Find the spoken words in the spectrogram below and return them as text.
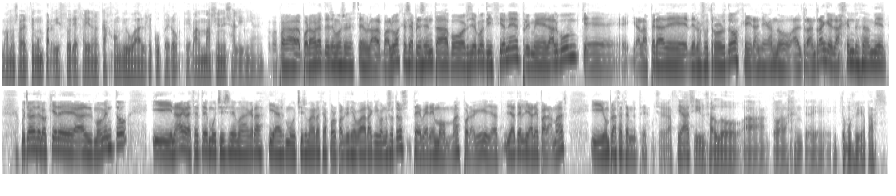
Vamos a ver, tengo un par de historias ahí en el cajón que igual recupero, que van más en esa línea. ¿eh? Por, por, ahora tenemos en este Balúas que se presenta por Yermo Ediciones, primer álbum, que, que a la espera de, de, los otros dos, que irán llegando al Tran Tran, que la gente también muchas veces los quiere al momento. Y nada, agradecerte muchísimas gracias, muchísimas gracias por participar aquí con nosotros. Te veremos más por aquí, que ya, ya te liaré para más. Y un placer tenerte. Muchas gracias y un saludo a toda la gente de Tomos y Paz.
